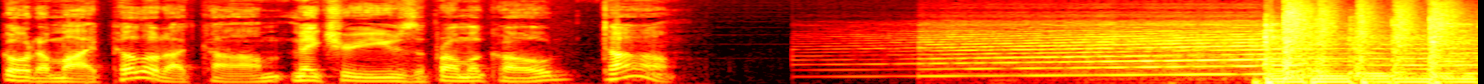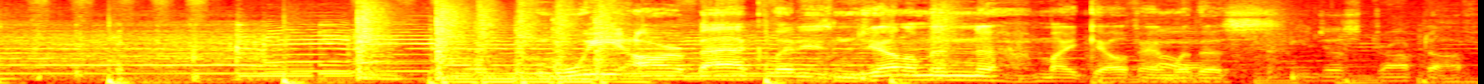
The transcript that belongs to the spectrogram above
Go to mypillow.com. Make sure you use the promo code TOM. We are back, ladies and gentlemen. Mike Gelfand with oh, us. He just dropped off.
